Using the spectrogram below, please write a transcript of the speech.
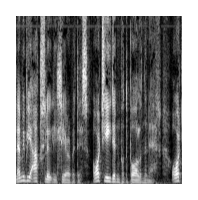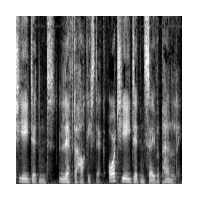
let me be absolutely clear about this RTE didn't put the ball in the net, RTE didn't lift a hockey stick, RTE didn't save a penalty.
